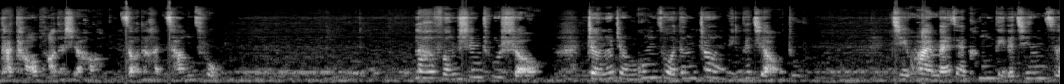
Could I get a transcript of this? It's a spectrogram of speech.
他逃跑的时候走得很仓促。拉冯伸出手，整了整工作灯照明的角度，几块埋在坑底的金子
